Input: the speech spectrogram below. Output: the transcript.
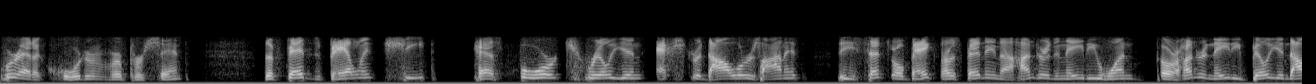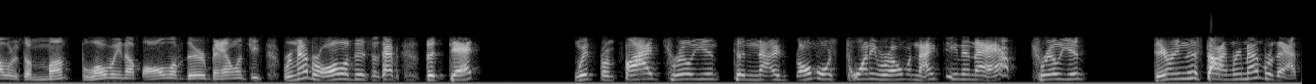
We're at a quarter of a percent. The Fed's balance sheet has four trillion extra dollars on it. These central banks are spending 181 or 180 billion dollars a month, blowing up all of their balance sheets. Remember, all of this has happened. The debt went from five trillion to nine, almost 20, we're almost 19 and a half trillion during this time. Remember that.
